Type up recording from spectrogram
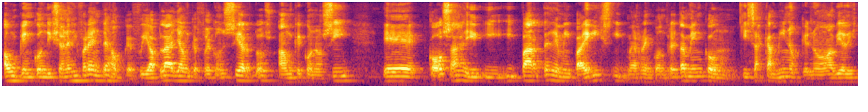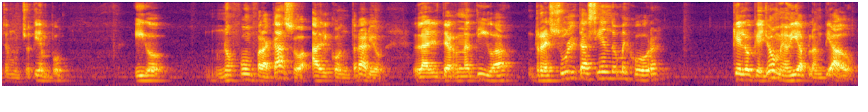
aunque en condiciones diferentes, aunque fui a playa, aunque fui a conciertos, aunque conocí eh, cosas y, partes de mi país y me reencontré también con quizás caminos que no había visto en mucho tiempo. digo, no fue un fracaso, al contrario, la alternativa resulta siendo mejor que lo que yo me había planteado.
